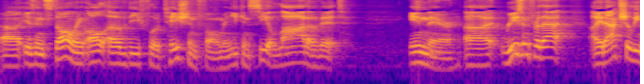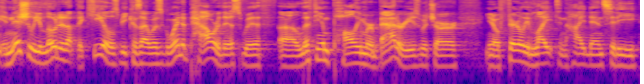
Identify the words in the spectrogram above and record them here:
uh, is installing all of the flotation foam, and you can see a lot of it in there. Uh, reason for that, I had actually initially loaded up the keels because I was going to power this with uh, lithium polymer batteries, which are you know fairly light and high density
